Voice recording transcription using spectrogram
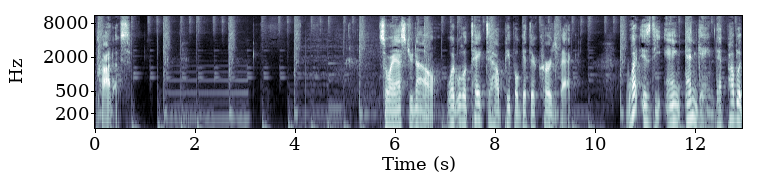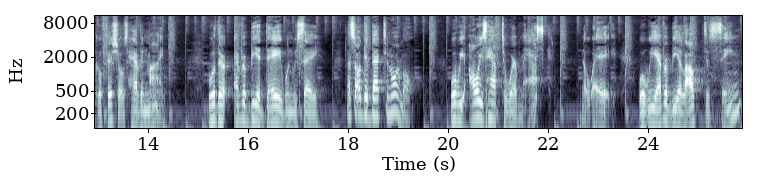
products. So I ask you now what will it take to help people get their courage back? What is the end game that public officials have in mind? Will there ever be a day when we say, let's all get back to normal? Will we always have to wear masks? No way. Will we ever be allowed to sing?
